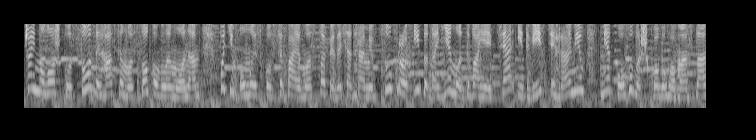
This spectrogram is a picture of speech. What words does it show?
Чайну ложку соди гасимо соком лимона. Потім у миску всипаємо 150 грамів цукру і додаємо 2 яйця і 200 грамів м'якого вершкового масла.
